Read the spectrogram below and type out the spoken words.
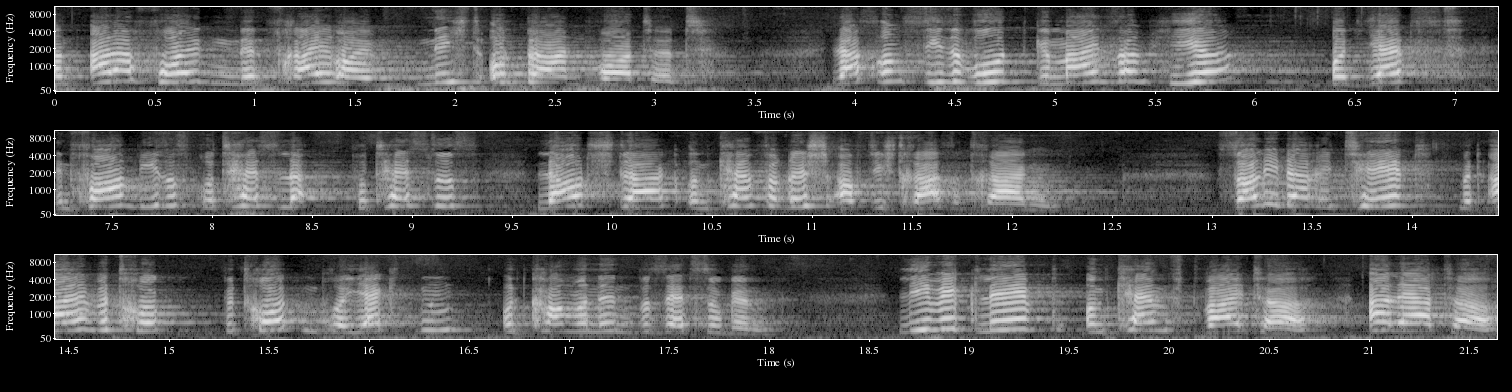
und aller folgenden Freiräumen nicht unbeantwortet. Lass uns diese Wut gemeinsam hier und jetzt in Form dieses Protestes lautstark und kämpferisch auf die Straße tragen. Solidarität mit allen bedrohten Projekten und kommenden Besetzungen. Liebig lebt und kämpft weiter. Alerta!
